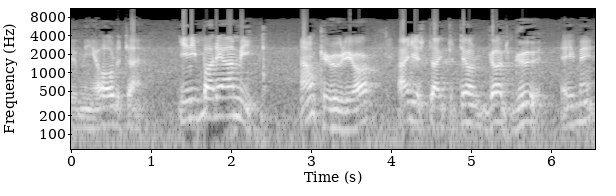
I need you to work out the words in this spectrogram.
to me all the time. Anybody I meet, I don't care who they are. I just like to tell them God's good. Amen.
